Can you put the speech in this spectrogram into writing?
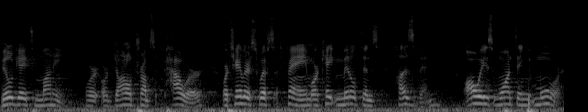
Bill Gates' money, or, or Donald Trump's power, or Taylor Swift's fame, or Kate Middleton's husband, always wanting more.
